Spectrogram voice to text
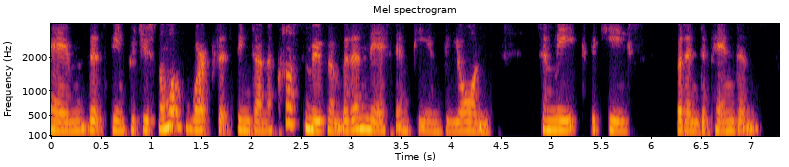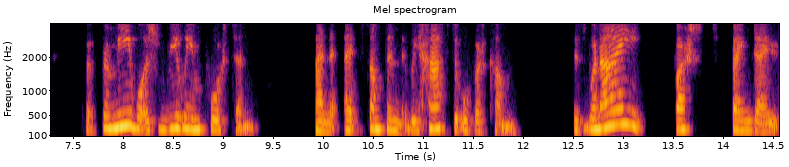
um, that's been produced and a lot of work that's been done across the movement within the SNP and beyond to make the case for independence. But for me, what's really important, and it's something that we have to overcome, is when I first found out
